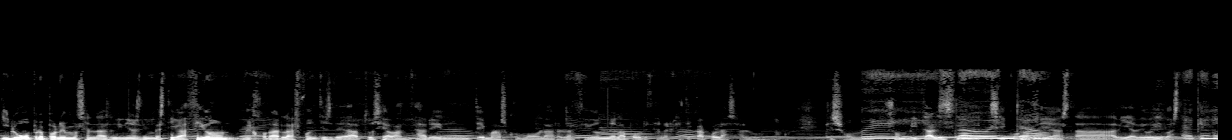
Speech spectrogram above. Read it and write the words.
y luego proponer ponemos en las líneas de investigación, mejorar las fuentes de datos y avanzar en temas como la relación de la pobreza energética con la salud, que son, son vitales y se conoce hasta a día de hoy bastante poco.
